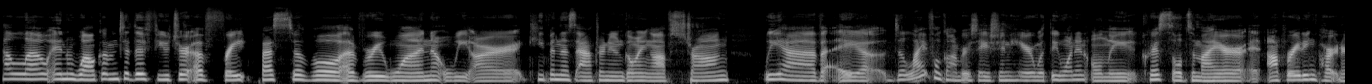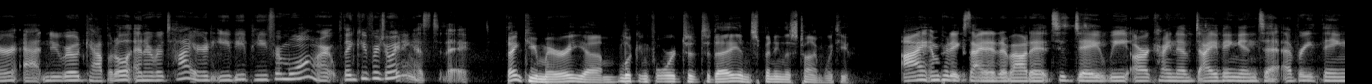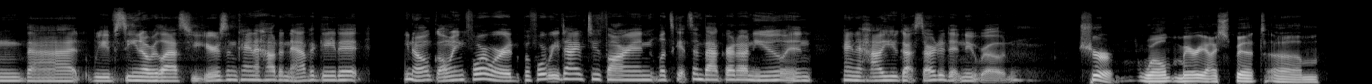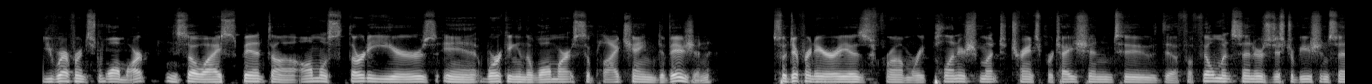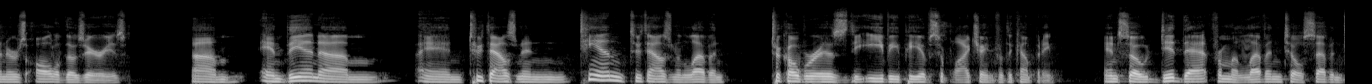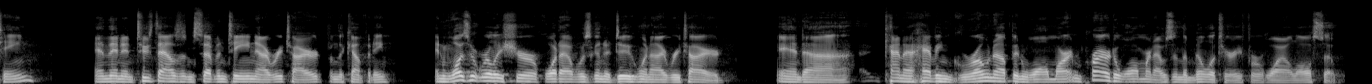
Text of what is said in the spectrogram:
Hello and welcome to the Future of Freight Festival, everyone. We are keeping this afternoon going off strong. We have a uh, delightful conversation here with the one and only Chris Sultemeier, an operating partner at NewRoad Capital and a retired EVP from Walmart. Thank you for joining us today. Thank you, Mary. I'm looking forward to today and spending this time with you. I am pretty excited about it. Today, we are kind of diving into everything that we've seen over the last few years and kind of how to navigate it, you know, going forward. Before we dive too far in, let's get some background on you and kind of how you got started at NewRoad. Sure. Well, Mary, I spent, um, you referenced Walmart. And so I spent uh, almost 30 years in, working in the Walmart supply chain division. So, different areas from replenishment to transportation to the fulfillment centers, distribution centers, all of those areas. Um, and then um, in 2010, 2011, took over as the EVP of supply chain for the company. And so, did that from 11 till 17. And then in 2017, I retired from the company and wasn't really sure what I was going to do when I retired. And uh, kind of having grown up in Walmart, and prior to Walmart, I was in the military for a while also.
